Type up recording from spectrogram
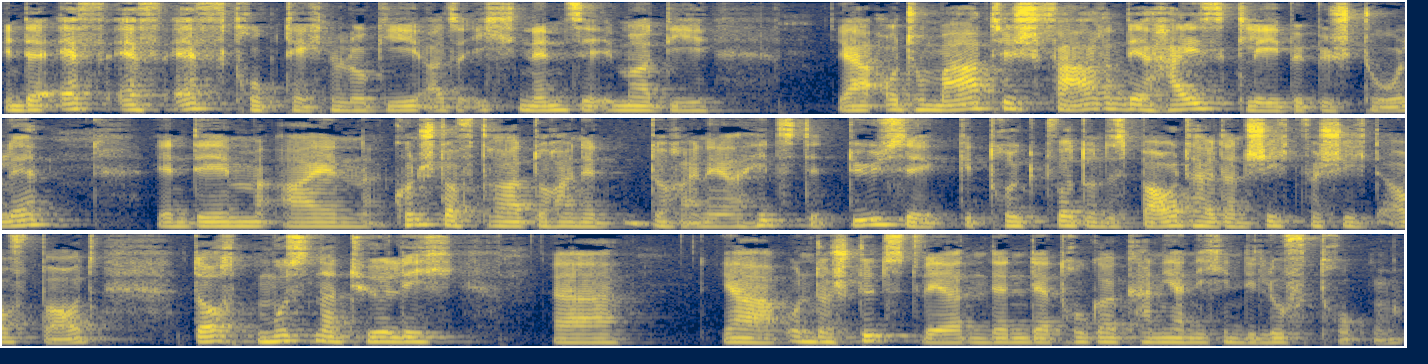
In der FFF-Drucktechnologie, also ich nenne sie immer die ja, automatisch fahrende Heißklebepistole, in dem ein Kunststoffdraht durch eine, durch eine erhitzte Düse gedrückt wird und das Bauteil dann Schicht für Schicht aufbaut. Dort muss natürlich äh, ja, unterstützt werden, denn der Drucker kann ja nicht in die Luft drucken.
